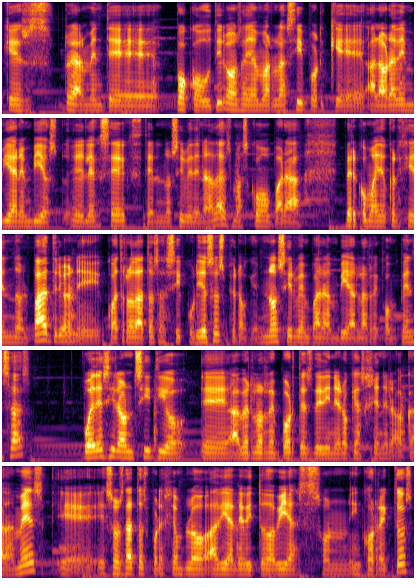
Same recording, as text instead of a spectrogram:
que es realmente poco útil, vamos a llamarlo así, porque a la hora de enviar envíos el Excel no sirve de nada, es más como para ver cómo ha ido creciendo el Patreon y cuatro datos así curiosos, pero que no sirven para enviar las recompensas. puedes ir a un sitio eh, a ver los reportes de dinero que has generado cada mes. Eh, esos datos, por ejemplo, a día de hoy todavía son incorrectos.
